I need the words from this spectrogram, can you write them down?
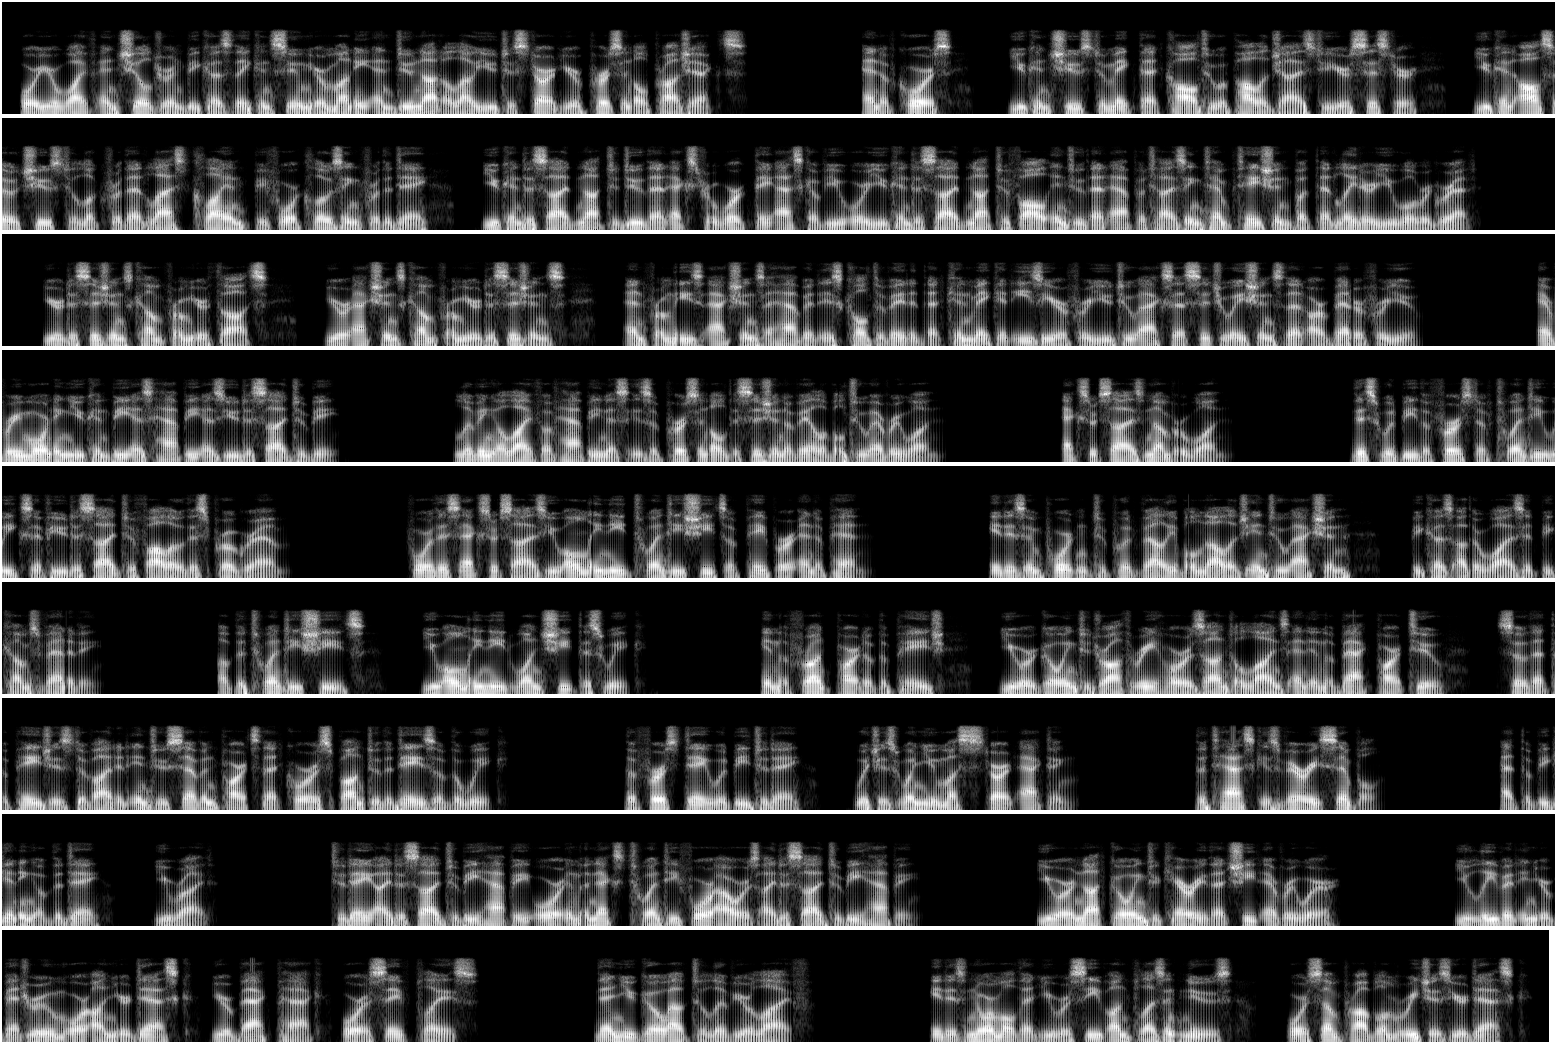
Or your wife and children because they consume your money and do not allow you to start your personal projects. And of course, you can choose to make that call to apologize to your sister, you can also choose to look for that last client before closing for the day, you can decide not to do that extra work they ask of you or you can decide not to fall into that appetizing temptation but that later you will regret. Your decisions come from your thoughts, your actions come from your decisions, and from these actions a habit is cultivated that can make it easier for you to access situations that are better for you. Every morning you can be as happy as you decide to be. Living a life of happiness is a personal decision available to everyone. Exercise number 1. This would be the first of 20 weeks if you decide to follow this program. For this exercise you only need 20 sheets of paper and a pen. It is important to put valuable knowledge into action, because otherwise it becomes vanity. Of the 20 sheets, you only need one sheet this week. In the front part of the page, you are going to draw three horizontal lines and in the back part two, so that the page is divided into seven parts that correspond to the days of the week. The first day would be today, which is when you must start acting. The task is very simple. At the beginning of the day, you write. Today I decide to be happy or in the next 24 hours I decide to be happy. You are not going to carry that sheet everywhere. You leave it in your bedroom or on your desk, your backpack, or a safe place. Then you go out to live your life. It is normal that you receive unpleasant news, or some problem reaches your desk.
